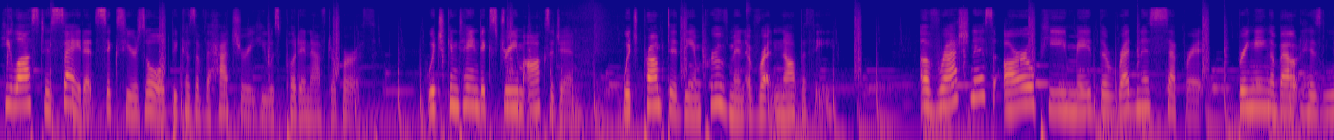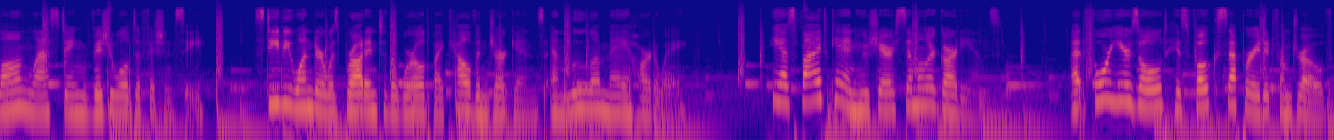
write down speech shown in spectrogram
he lost his sight at six years old because of the hatchery he was put in after birth, which contained extreme oxygen, which prompted the improvement of retinopathy. Of rashness, ROP made the redness separate, bringing about his long-lasting visual deficiency. Stevie Wonder was brought into the world by Calvin Judkins and Lula Mae Hardaway. He has five kin who share similar guardians. At four years old, his folks separated from Drove,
